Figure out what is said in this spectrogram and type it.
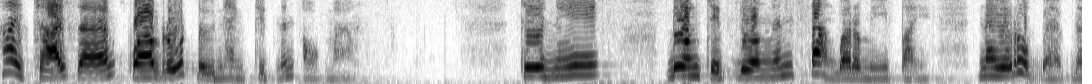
ให้ฉายแสงความรู้ตื่นแห่งจิตนั้นออกมา ทีนี้ดวงจิตดวงนั้นสร้างบารมีไป ในรูปแบบใด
